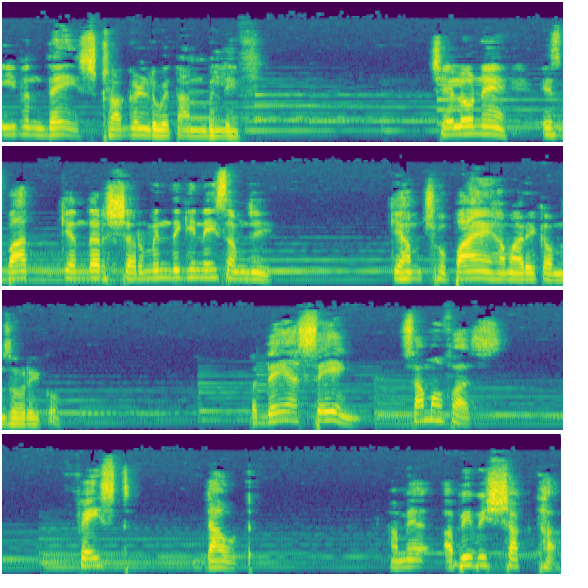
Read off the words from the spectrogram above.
even they struggled with unbelief. चेलों ने इस बात के अंदर शर्मिंदगी नहीं समझी कि हम छुपाएँ हमारी कमज़ोरी को But they are saying, some of us faced doubt. हमें अभी भी शक था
